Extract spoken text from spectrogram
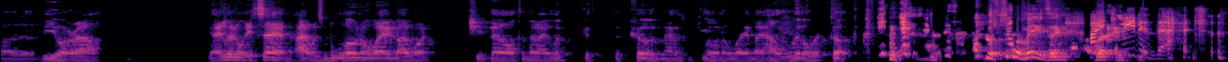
uh, the URL. I literally said I was blown away by what she built, and then I looked at the code and I was blown away by how little it took. It was still amazing, I but, it- tweeted that.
